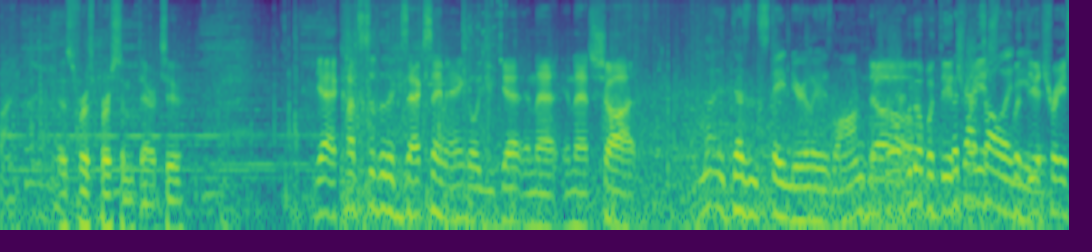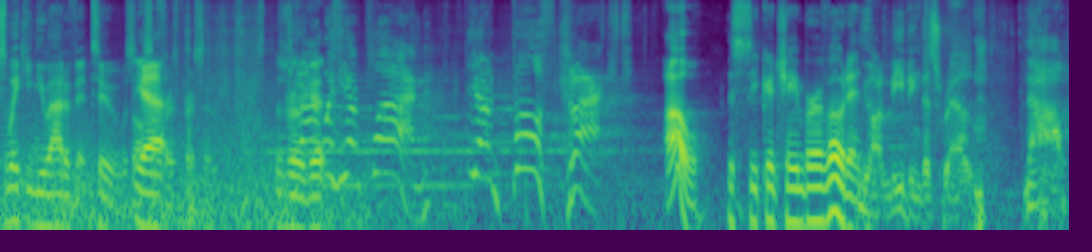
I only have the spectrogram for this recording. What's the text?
That's fine. It was first person there too. Yeah, it cuts to the exact same angle you get in that in that shot. No, it doesn't stay nearly as long. No. Oh, no, but the But that's Atreus, all I but the. Atreus waking you out of it too was also Yeah. first person. It was really That good. was your plan. You're both cracked. Oh, The secret chamber of Odin. We are leaving this realm. Now.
